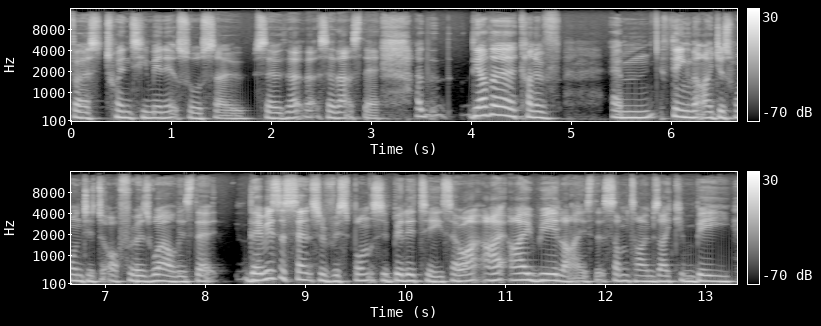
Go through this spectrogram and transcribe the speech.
first 20 minutes or so. So that, that so that's there. Uh, the other kind of um, thing that I just wanted to offer as well is that there is a sense of responsibility. So I, I, I realize that sometimes I can be,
